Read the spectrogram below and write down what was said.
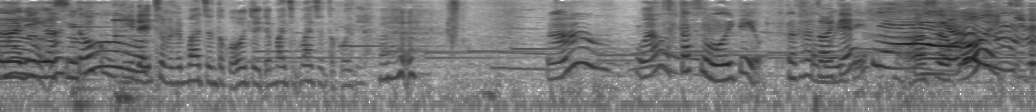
ありがとう。すごく綺麗ちょっと待ってばあちゃんのとこ置いといてばあちゃんばあちゃんのとこ置いて。あーわお二つも置いてよ。二つ置いて二つ置い。あすごい綺麗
